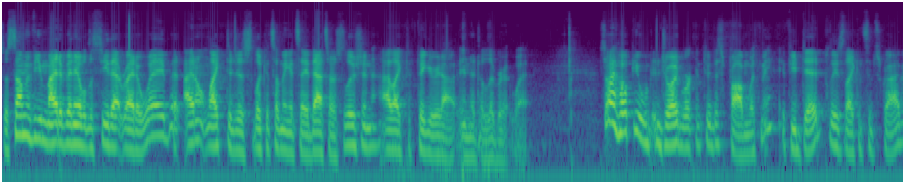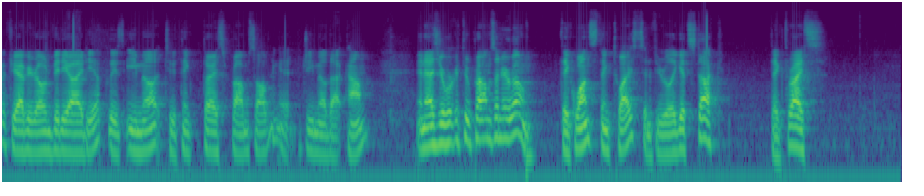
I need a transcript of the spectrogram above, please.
So some of you might have been able to see that right away, but I don't like to just look at something and say that's our solution. I like to figure it out in a deliberate way. So I hope you enjoyed working through this problem with me. If you did, please like and subscribe. If you have your own video idea, please email it to thinkthriceproblemsolving at gmail.com. And as you're working through problems on your own, think once, think twice, and if you really get stuck, Think thrice.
